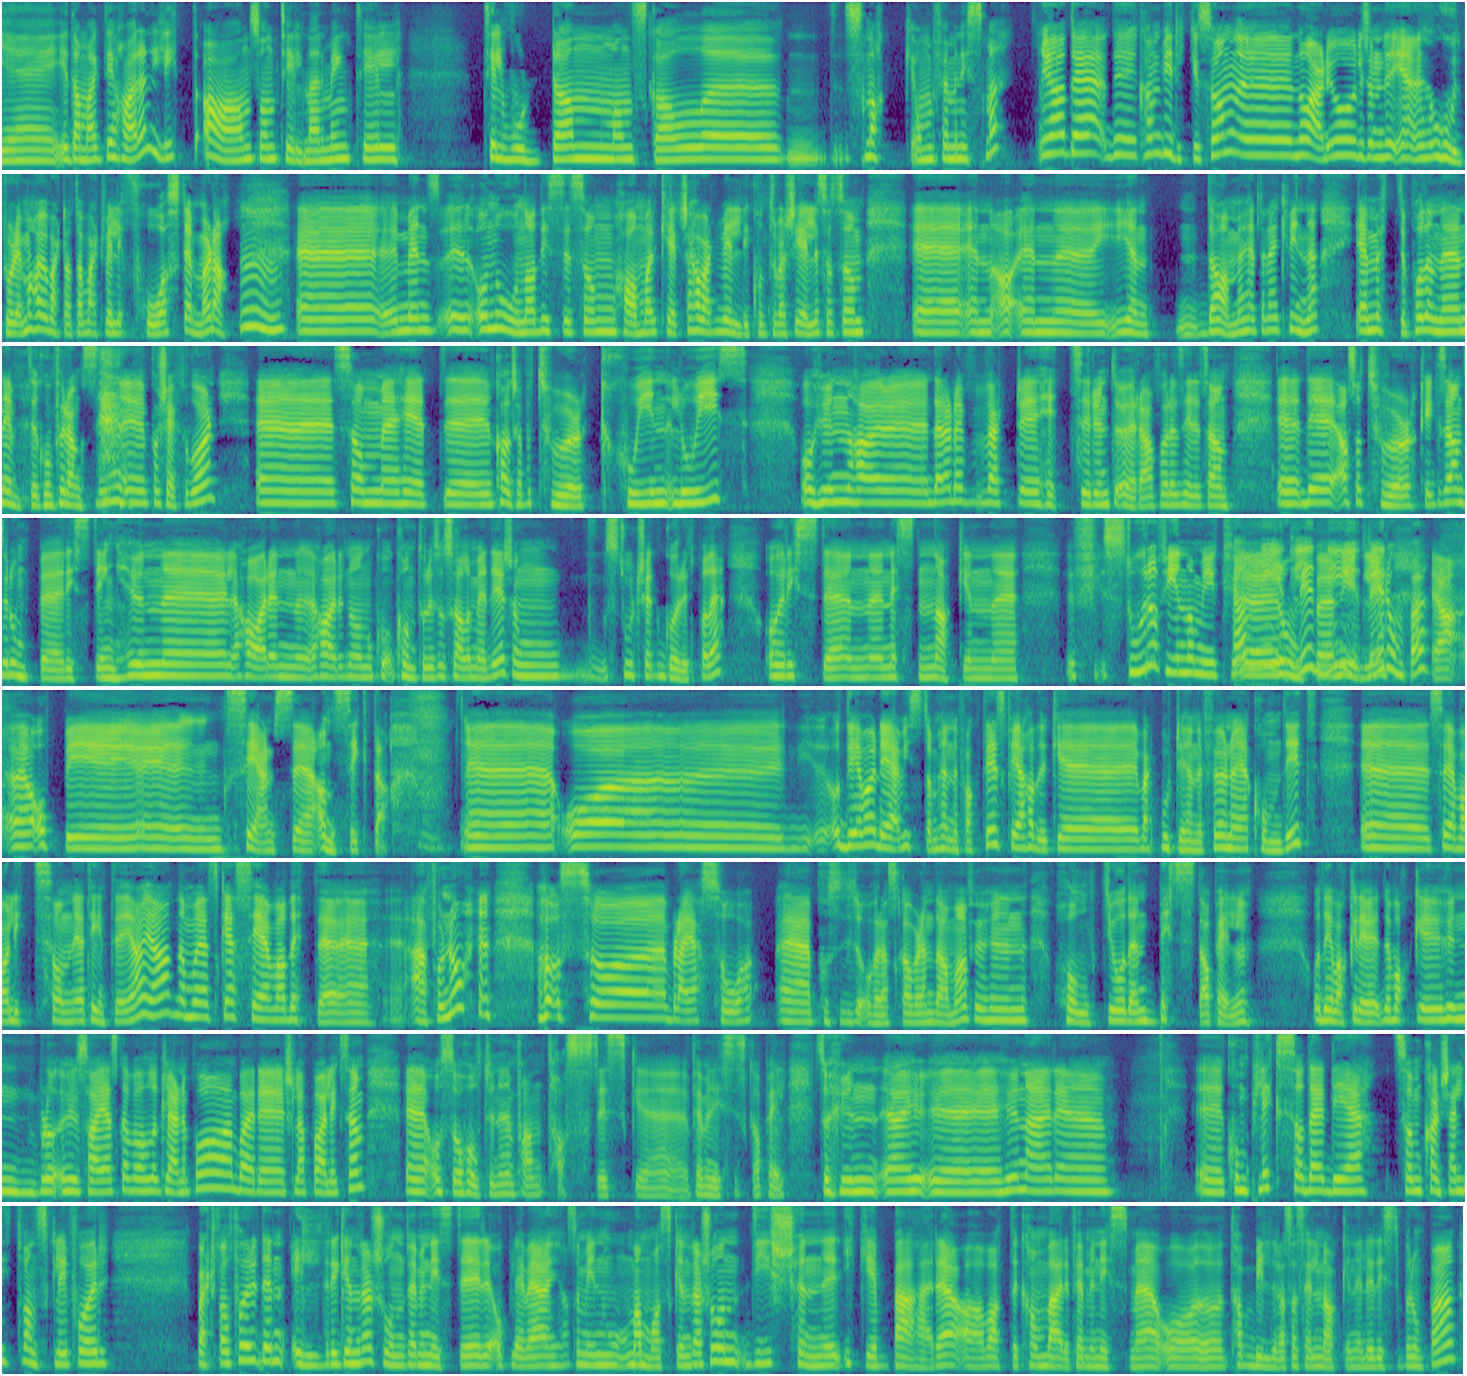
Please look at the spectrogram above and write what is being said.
i Danmark. De har en litt annen sånn tilnærming til, til hvordan man skal eh, snakke om feminisme. Ja, det, det kan virke sånn. Eh, nå er det jo liksom det, Hovedproblemet har jo vært at det har vært veldig få stemmer, da. Eh, mens, eh, og noen av disse som har markert seg, har vært veldig kontroversielle, sånn som eh, en, en eh, jen- dame, heter det, kvinne, jeg møtte på denne nevnte konferansen eh, på Schäfergården, eh, som het eh, Hun kaller seg for Twerk Queen Louise, og hun har Der har det vært hett rundt øra, for å si det sånn. Det, altså twerk, ikke sant, rumperisting. Hun har, en, har noen kontor kontoer i sosiale medier som stort sett går ut på det, å riste en nesten naken Stor og fin og myk Ja, nydelig, rumpe. nydelig rumpe. Ja, oppi seerens eh, ansikt, da. Eh, og, og det var det jeg visste om henne, faktisk, for jeg hadde jo ikke vært borti henne før når jeg kom dit. Eh, så jeg var litt sånn Jeg tenkte ja ja, da jeg, skal jeg se hva dette eh, er for noe. og så blei jeg så eh, positivt overraska over den dama, for hun holdt jo den beste appellen. Og det var ikke det, det var ikke, hun, hun sa jeg skal holde klærne på, bare slapp av, liksom. Eh, og så holdt hun en fantastisk eh, feministisk appell. Så hun, hun er kompleks, og det er det som kanskje er litt vanskelig for i hvert fall for den eldre generasjonen feminister, opplever jeg, altså min mammas generasjon, de skjønner ikke bæret av at det kan være feminisme å ta bilder av seg selv naken eller riste på rumpa.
